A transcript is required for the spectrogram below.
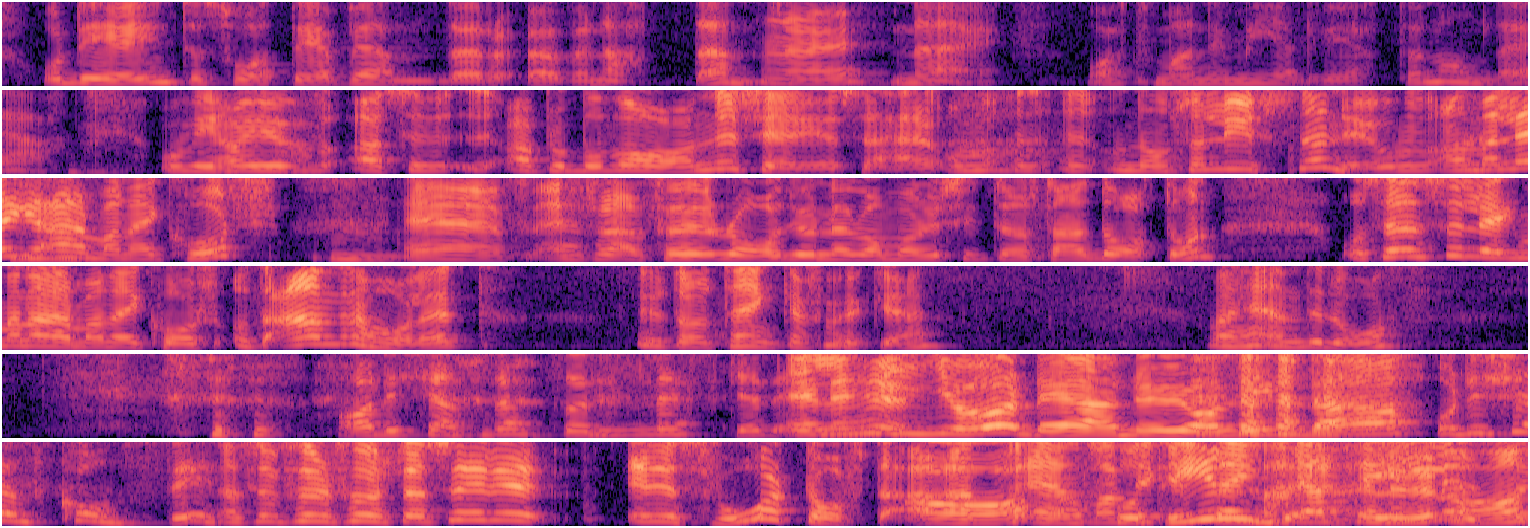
Och det är ju inte så att det vänder över natten. Mm. Nej. Nej. Och att man är medveten om det. Och vi har ju, alltså, apropå vanor så är det ju så här. Om, om de som lyssnar nu, om om man lägger armarna i kors eh, framför radion eller om man nu sitter någonstans datorn. Och sen så lägger man armarna i kors åt andra hållet. Utan att tänka för mycket. Vad händer då? Ja det känns rätt så läskigt. Eller hur? Vi gör det här nu jag och Linda. och det känns konstigt. Alltså för det första så är det, är det svårt ofta Ja, att ens få till det. till lite Ja.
